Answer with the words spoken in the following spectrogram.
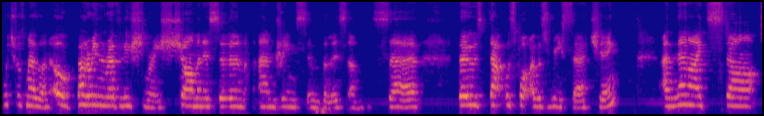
which was my one? Oh, Ballerina Revolutionary, shamanism and dream symbolism. So those that was what I was researching and then I'd start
